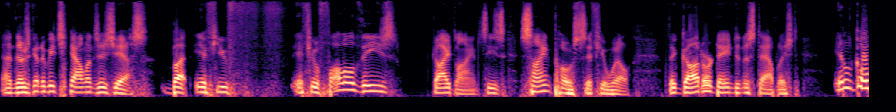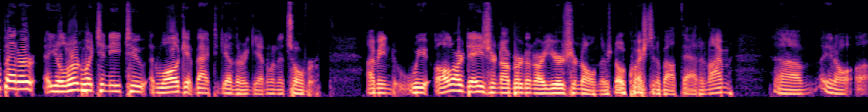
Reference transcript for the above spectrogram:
and there's going to be challenges, yes. But if you f- if you follow these guidelines, these signposts, if you will, that God ordained and established, it'll go better. You'll learn what you need to, and we'll all get back together again when it's over. I mean, we all our days are numbered and our years are known. There's no question about that. And I'm, uh, you know,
